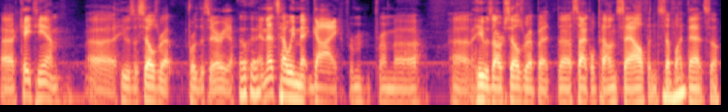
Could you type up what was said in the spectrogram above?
uh, KTM, uh, he was a sales rep for this area. Okay. and that's how we met Guy from from. Uh, uh, he was our sales rep at uh, Cycle Town South and stuff like that. So.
